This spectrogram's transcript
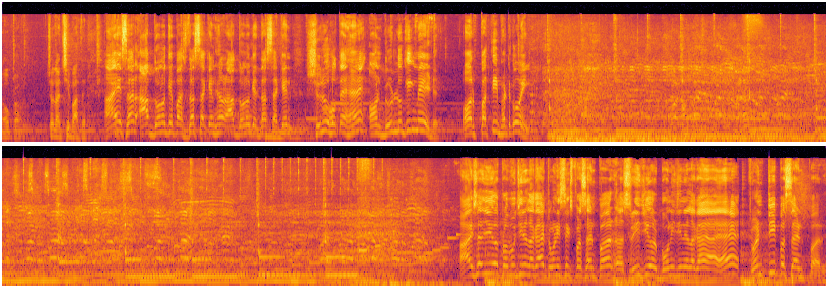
no problem. चलो अच्छी बात है। आए सर आप दोनों के पास 10 सेकंड है और आप दोनों के 10 सेकंड शुरू होते हैं ऑन गुड लुकिंग मेड और पति भटकोइंग आयशा जी और प्रभु जी ने लगाया 26 परसेंट पर श्री जी और बोनी जी ने लगाया है 20 परसेंट पर।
